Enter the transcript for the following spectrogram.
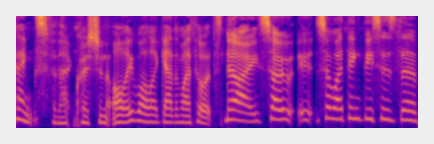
Thanks for that question, Oli. While I gather my thoughts, no. So, so I think this is the,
